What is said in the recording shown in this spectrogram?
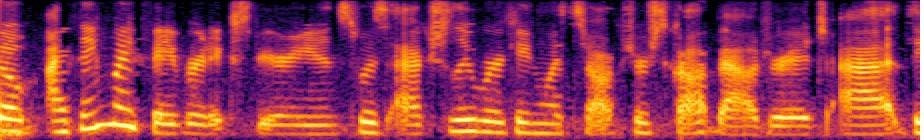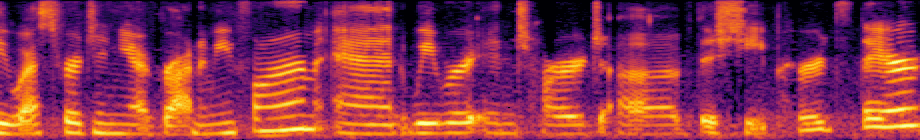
So I think my favorite experience was actually working with Dr. Scott Bowdridge at the West Virginia Agronomy Farm, and we were in charge of the sheep herds there.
